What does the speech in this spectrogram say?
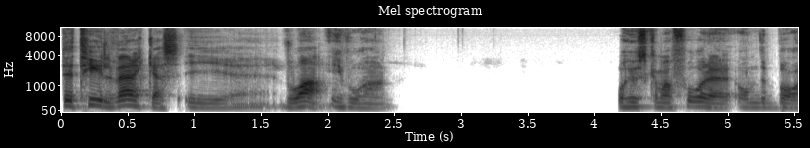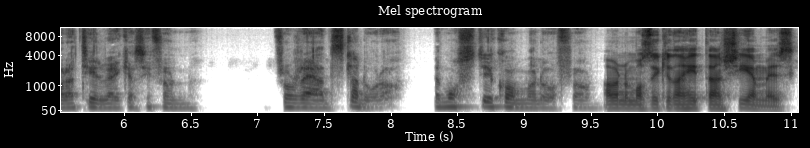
det tillverkas i eh, Wuhan. i Wuhan. Och hur ska man få det om det bara tillverkas ifrån från rädsla då? då? Det måste ju komma då från... Ja, men de måste kunna hitta en kemisk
